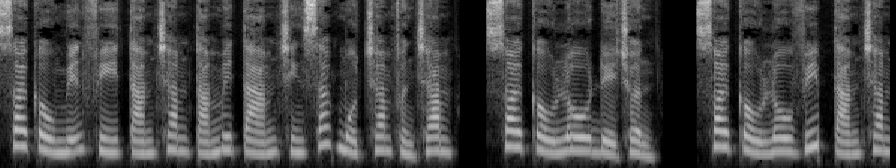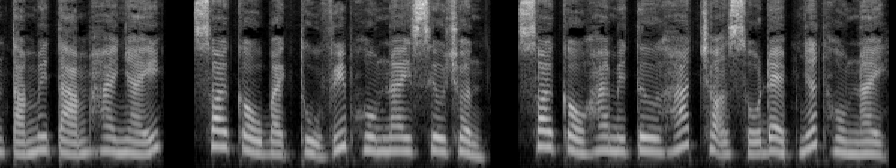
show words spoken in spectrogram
soi cầu miễn phí 888 chính xác 100%, soi cầu lô để chuẩn, soi cầu lô VIP 888 hai nháy, soi cầu bạch thủ VIP hôm nay siêu chuẩn, soi cầu 24h chọn số đẹp nhất hôm nay.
